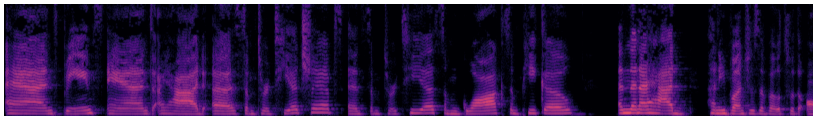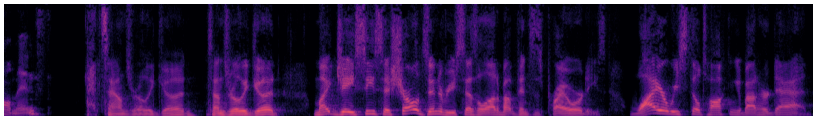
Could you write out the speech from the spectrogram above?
and beans, and I had uh, some tortilla chips and some tortilla, some guac, some pico, and then I had honey bunches of oats with almonds. That sounds really good. Sounds really good. Mike JC says Charlotte's interview says a lot about Vince's priorities. Why are we still talking about her dad?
